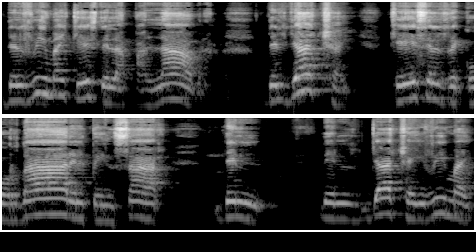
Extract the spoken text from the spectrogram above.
del rimay que es de la palabra, del yachay, que es el recordar, el pensar, del, del yachay, rimay,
